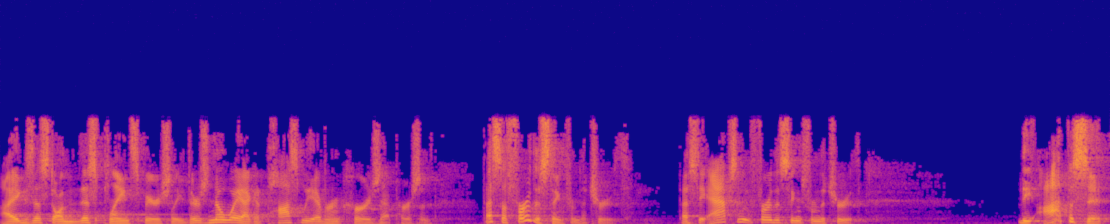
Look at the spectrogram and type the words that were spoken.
I exist on this plane spiritually. There's no way I could possibly ever encourage that person. That's the furthest thing from the truth. That's the absolute furthest thing from the truth. The opposite,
